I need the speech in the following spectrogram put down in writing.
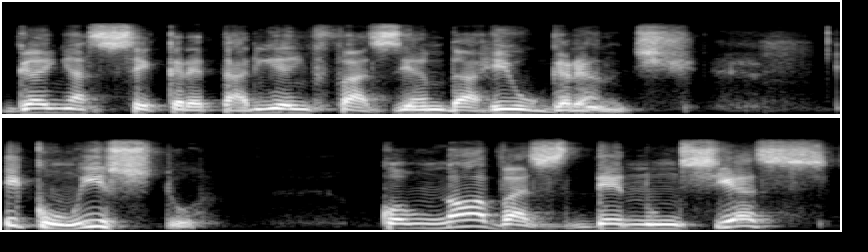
ganha secretaria em Fazenda Rio Grande. E com isto, com novas denúncias,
